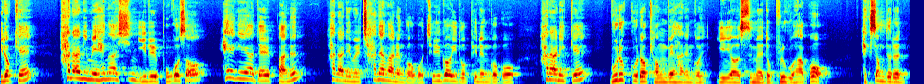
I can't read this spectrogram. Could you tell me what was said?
이렇게 하나님이 행하신 일을 보고서 행해야 될 바는 하나님을 찬양하는 거고 즐거이 높이는 거고 하나님께 무릎 꿇어 경배하는 것이었음에도 불구하고 백성들은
